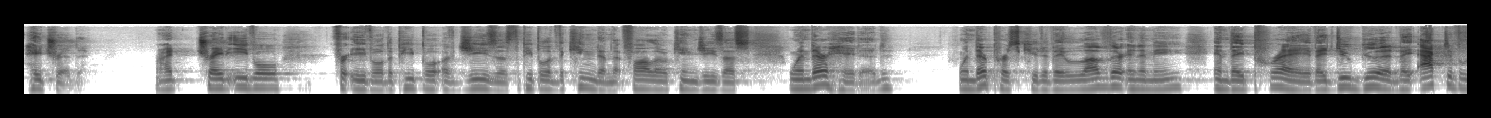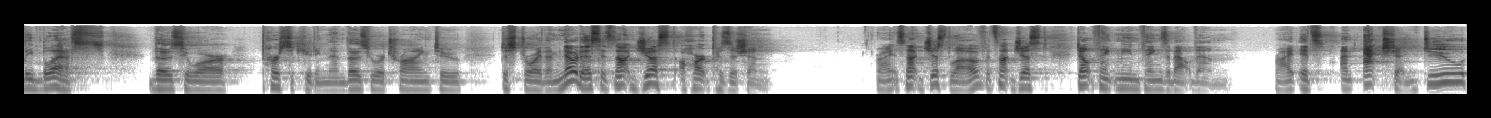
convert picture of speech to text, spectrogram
Hatred, right? Trade evil for evil, the people of Jesus, the people of the kingdom that follow King Jesus, when they're hated, when they're persecuted, they love their enemy and they pray, they do good, they actively bless those who are persecuting them, those who are trying to destroy them. Notice it's not just a heart position, right? It's not just love, it's not just don't think mean things about them, right? It's an action. Do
